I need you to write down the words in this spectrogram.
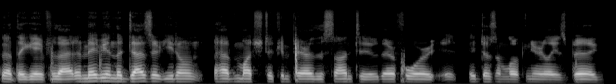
that they gave for that. And maybe in the desert, you don't have much to compare the sun to, therefore, it, it doesn't look nearly as big.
